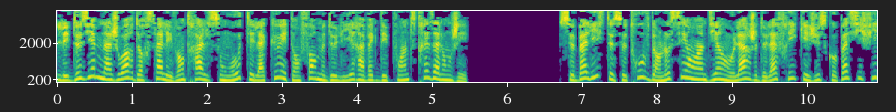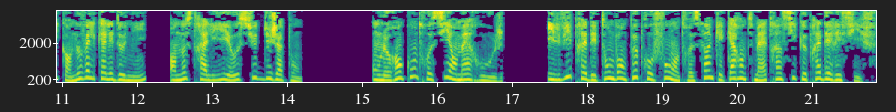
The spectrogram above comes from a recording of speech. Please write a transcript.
Les deuxièmes nageoires dorsales et ventrales sont hautes et la queue est en forme de lyre avec des pointes très allongées. Ce baliste se trouve dans l'océan Indien au large de l'Afrique et jusqu'au Pacifique en Nouvelle-Calédonie, en Australie et au sud du Japon. On le rencontre aussi en mer Rouge. Il vit près des tombants peu profonds entre 5 et 40 mètres ainsi que près des récifs.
